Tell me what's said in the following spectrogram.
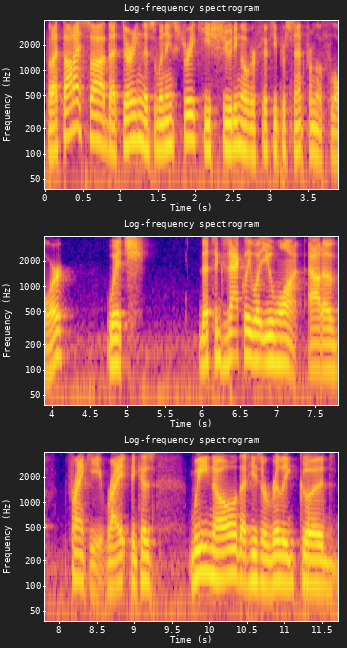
but I thought I saw that during this winning streak, he's shooting over fifty percent from the floor, which that's exactly what you want out of Frankie, right? Because we know that he's a really good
